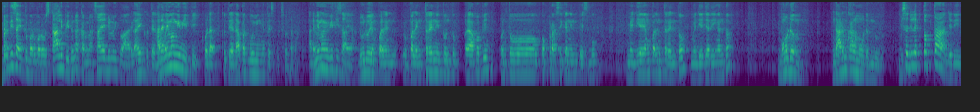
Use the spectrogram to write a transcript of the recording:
berarti saya itu baru-baru sekali itu nah karena saya dulu itu hari. Ay, tidak Ada dapat. memang wifi. kau, da- kau tidak dapat boomingnya Facebook saudara Ada memang mi wifi saya. dulu yang paling paling tren itu untuk eh, apa pi untuk operasikan ini Facebook media yang paling tren tuh media jaringan tuh modem. Ada kalau modem dulu. Bisa di laptop tak jadi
